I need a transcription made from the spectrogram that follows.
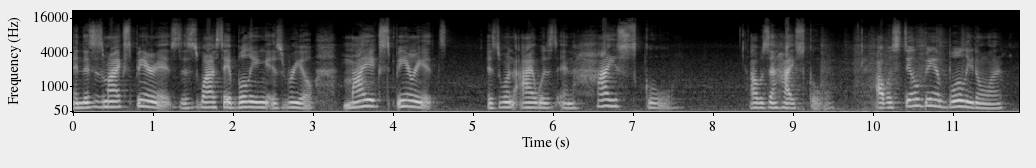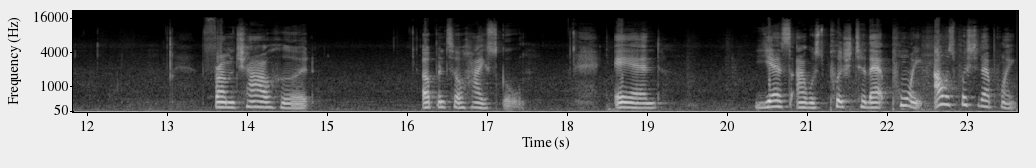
and this is my experience, this is why I say bullying is real. My experience is when I was in high school. I was in high school. I was still being bullied on from childhood up until high school. And yes, I was pushed to that point. I was pushed to that point.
